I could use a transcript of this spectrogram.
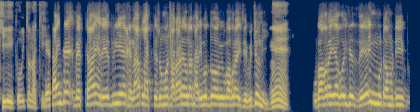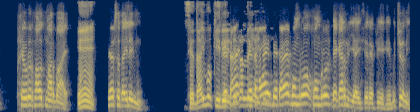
কি ওই তো নাকি? বেটাইতে বেটাই রেফারি খেলাত লাগতে সময় সারারে ওলা সারিবদ্ধ উবা করাইছে বুঝছ নি? হ্যাঁ উবা করাইয়া কইছে যেইন মোটামুটি খেউরের ফাউত মারবাই হ্যাঁ মু সে দাইব কি রে লই বেটায় কমরো কমরো ডেকার লিয়ে আইছে রেফারিকে বুঝছ নি?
